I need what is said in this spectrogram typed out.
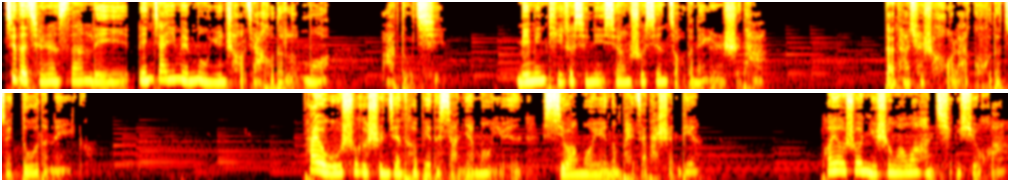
记得《前任三》里，林佳因为孟云吵架后的冷漠而赌气，明明提着行李箱说先走的那个人是他，但他却是后来哭的最多的那一个。他有无数个瞬间特别的想念孟云，希望孟云能陪在他身边。朋友说，女生往往很情绪化，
